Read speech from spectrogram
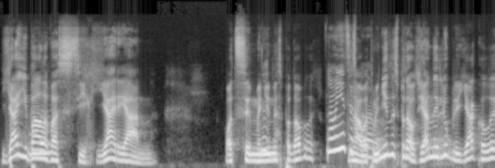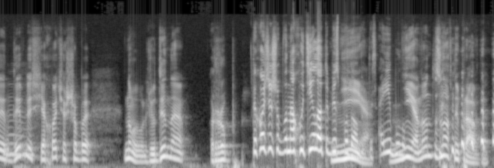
я їбала угу. вас всіх, я Ріанна. От цим мені ну, не сподобалось. Ну, мені це no, сподобалось. От мені не сподобалось. Я не люблю. Я коли mm. дивлюсь, я хочу, щоб ну, людина роб... Ти хочеш, щоб вона хотіла тобі сподобатись, а їй було. Ні, ну знов неправда.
